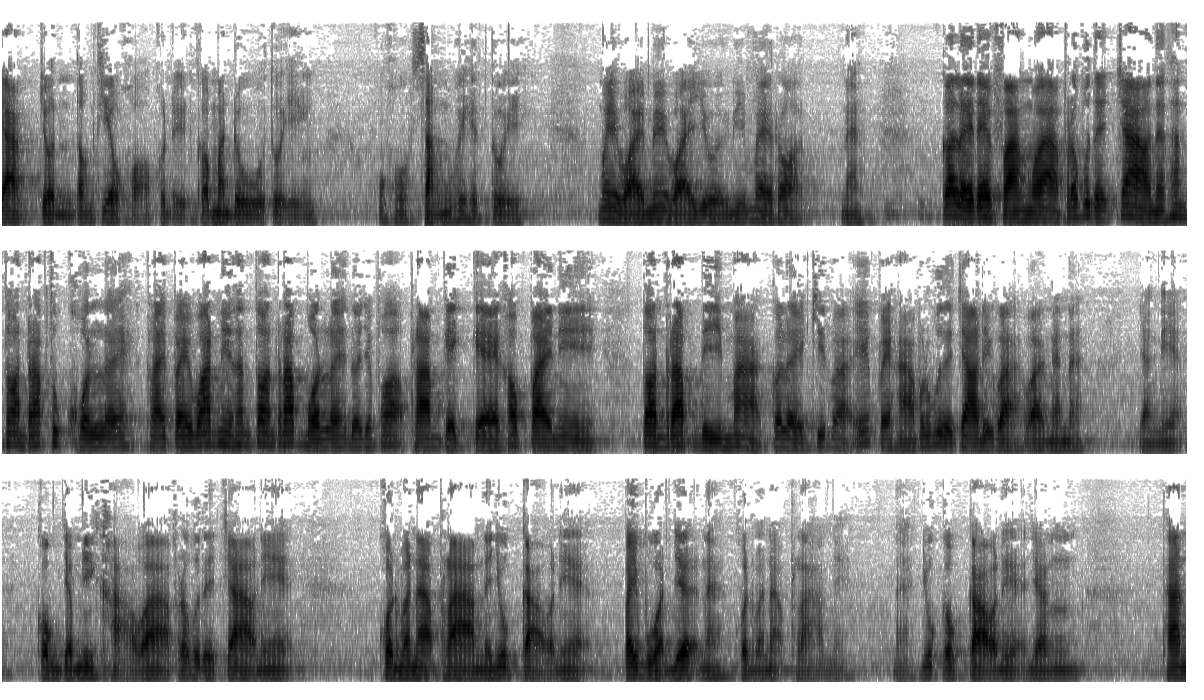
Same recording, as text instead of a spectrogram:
ยากจนต้องเที่ยวขอคนอื่นก็มาดูตัวเอง โอ้โหสังเวชตัวเองไม่ไหวไม่ไหวอยู่อย่างนี้ไม่รอดนะ ก็เลยได้ฟังว่าพระพุทธเจ้าเนี่ยท่านต้อนรับทุกคนเลย ใครไปวัดนี่ท่านต้อนรับหมดเลย โดยเฉพาะพราหมณ์แก่ๆเข้าไปนี่ต้อนรับดีมากก็เลยคิดว่า เอ๊ะไปหาพระพุทธเจ้าดีกว่าว่างั้นนะอย่างเนี้ยคงจะมีข่าวว่าพระพุทธเจ้านี่คนวรรณพราหมณ์ในยุคเก่าเนี่ยไปบวชเยอะนะคนวรรณพราหมณ์เนี่ยนะยุคเก่าๆเนี่ยยังท่าน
